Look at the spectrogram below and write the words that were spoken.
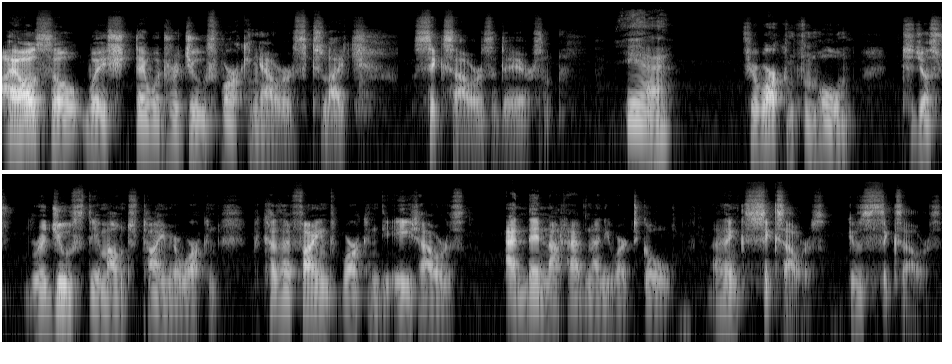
I also wish they would reduce working hours to like six hours a day or something. Yeah, If you're working from home, to just reduce the amount of time you're working, because I find working the eight hours and then not having anywhere to go. I think six hours. Give us six hours.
